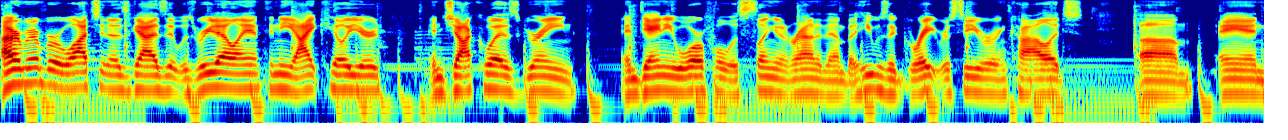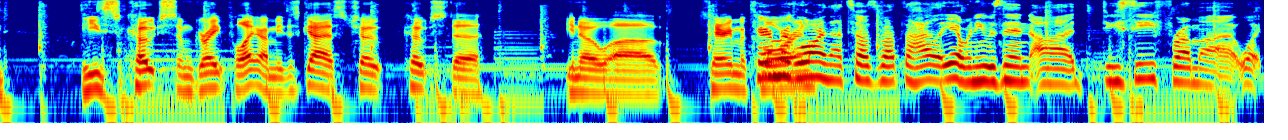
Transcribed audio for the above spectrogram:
I remember watching those guys. It was Reidel Anthony, Ike Hilliard, and Jacquez Green, and Danny Wuerffel was slinging around to them. But he was a great receiver in college, um, and he's coached some great player. I mean, this guy's cho- coached, uh, you know, uh, Terry McLaurin. Terry McLaurin, that's what I was about to highlight. Yeah, when he was in uh, DC from uh, what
